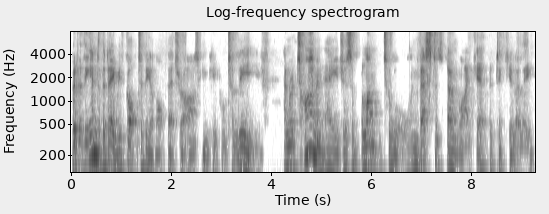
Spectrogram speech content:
But at the end of the day, we've got to be a lot better at asking people to leave. And retirement age is a blunt tool. Investors don't like it particularly.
